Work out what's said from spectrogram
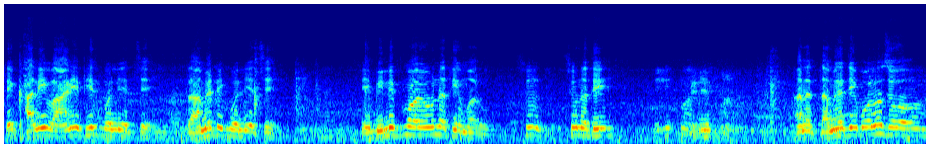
તે ખાલી વાણીથી જ બોલીએ છીએ ડ્રામેટિક બોલીએ છીએ. એ બિલીફમાં એવું નથી અમારું. શું શું નથી. અને તમે જે બોલો છો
